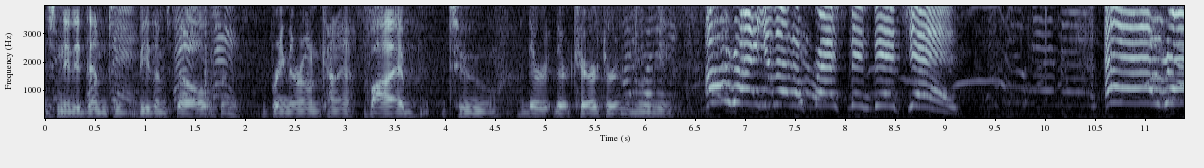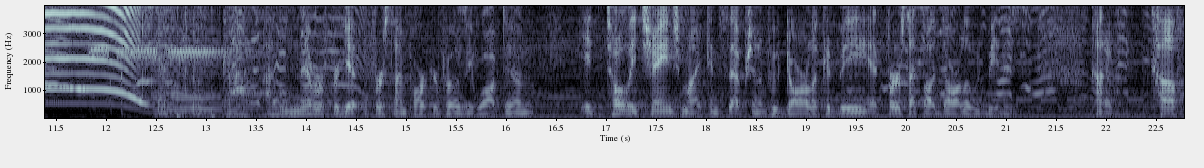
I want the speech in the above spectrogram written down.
just needed them to be themselves and bring their own kind of vibe to their, their character in the movie. All right, you little freshman bitches! All right. God, I will never forget the first time Parker Posey walked in. It totally changed my conception of who Darla could be. At first, I thought Darla would be this kind of tough,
